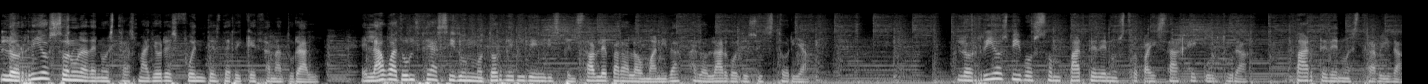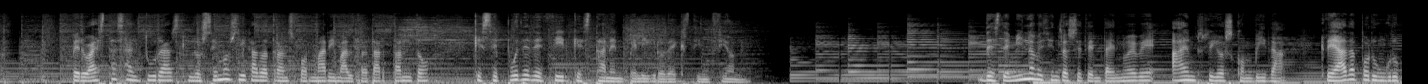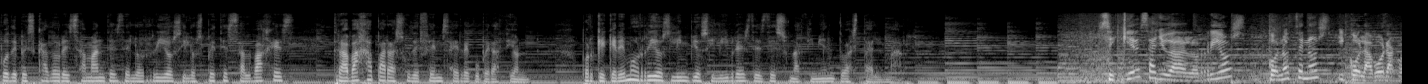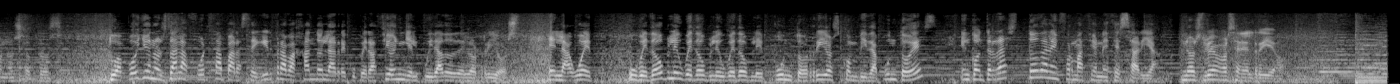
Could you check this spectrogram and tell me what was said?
Los ríos son una de nuestras mayores fuentes de riqueza natural. El agua dulce ha sido un motor de vida indispensable para la humanidad a lo largo de su historia. Los ríos vivos son parte de nuestro paisaje y cultura, parte de nuestra vida. Pero a estas alturas los hemos llegado a transformar y maltratar tanto que se puede decir que están en peligro de extinción. Desde 1979, AEMS Ríos con Vida creada por un grupo de pescadores amantes de los ríos y los peces salvajes, trabaja para su defensa y recuperación, porque queremos ríos limpios y libres desde su nacimiento hasta el mar. Si quieres ayudar a los ríos, conócenos y colabora con nosotros. Tu apoyo nos da la fuerza para seguir trabajando en la recuperación y el cuidado de los ríos. En la web www.riosconvida.es encontrarás toda la información necesaria. Nos vemos en el río.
